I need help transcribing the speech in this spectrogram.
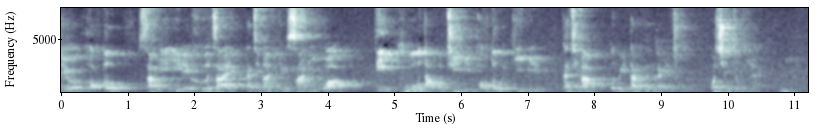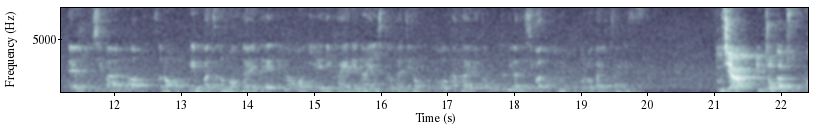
到福島三一一的核災，甲即馬已經三年外，佇福島的居民、福島的居民，甲即馬佫袂當返家己厝，我心足痛。で福島のその原発の問題で今も家に帰れない人たちのことを考えると本当に私はとても心が痛いです。拄则林总干事讲，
